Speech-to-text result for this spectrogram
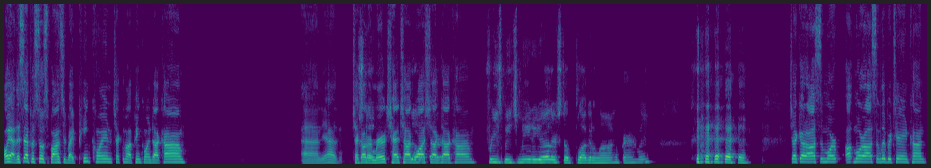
Oh yeah, this episode sponsored by Pinkcoin. Check them out, pinkcoin.com. And yeah, check They're out our still- merch, hedgehogwatchdog.com. Free speech media, they're still plugging along apparently. Check out awesome more uh, more awesome libertarian con-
